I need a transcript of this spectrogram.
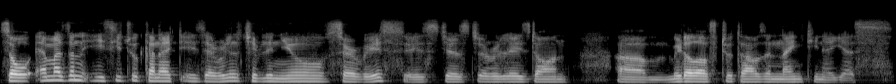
So Amazon EC2 Connect is a relatively new service. It's just released on um, middle of 2019 I guess.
